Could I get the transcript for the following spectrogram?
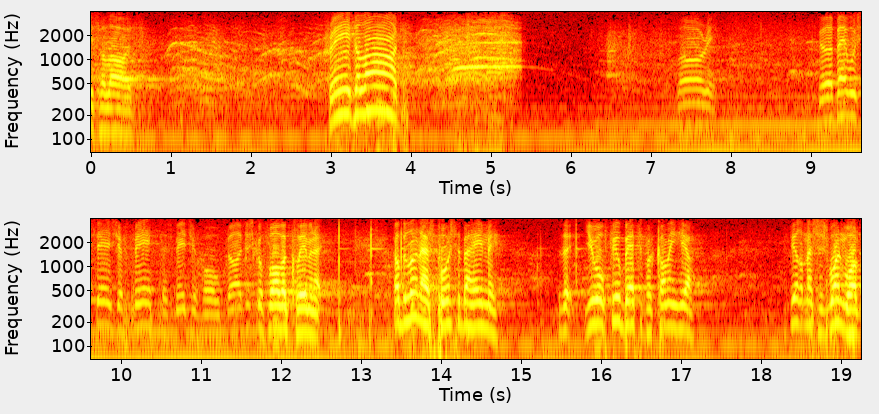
Praise the Lord. Praise the Lord. Glory. Now the Bible says your faith has made you whole. God, just go forward claiming it. I'll be looking at this poster behind me. That you will feel better for coming here. I feel this is one word.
